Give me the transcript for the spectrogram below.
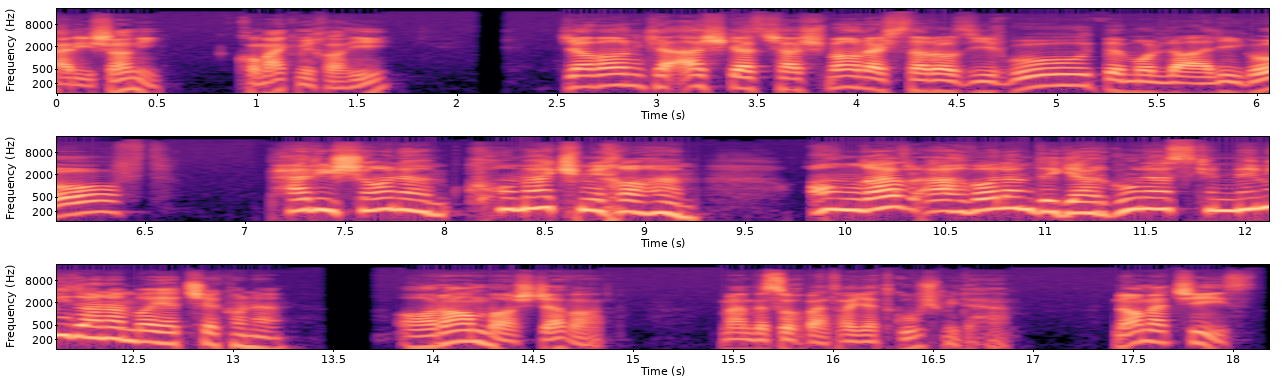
پریشانی. کمک می‌خواهی؟ جوان که اشک از چشمانش سرازیر بود به ملا علی گفت پریشانم کمک می‌خواهم. آنقدر احوالم دگرگون است که نمی‌دانم باید چه کنم. آرام باش جوان. من به صحبتهایت گوش می‌دهم. نامت چیست؟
